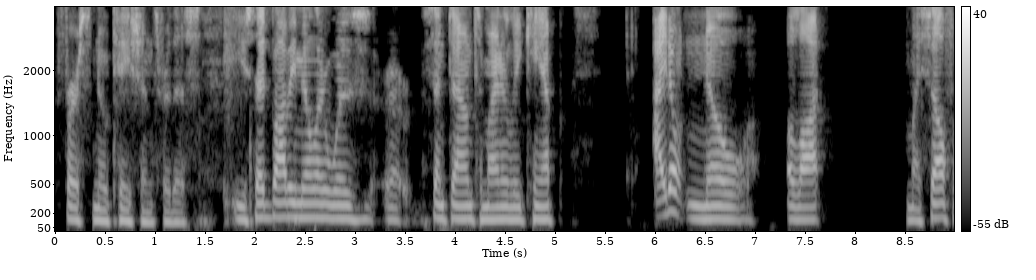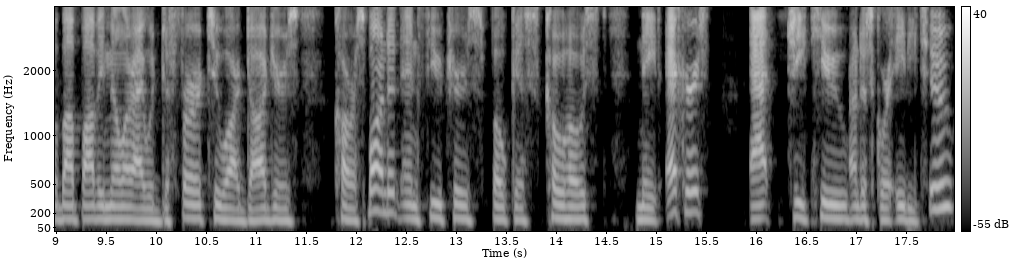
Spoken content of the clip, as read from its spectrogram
first notations for this. You said bobby miller was uh, sent down to minor league camp. I don't know a lot myself about bobby miller. I would defer to our dodgers correspondent and futures focus co-host nate eckert at gq underscore 82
